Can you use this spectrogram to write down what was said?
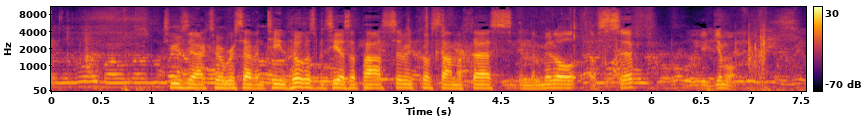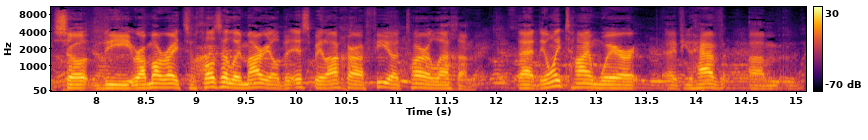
Tuesday, October 17th. Hilchas B'tzias Apas, Simon Samaches, in the middle of Sif. So the Ramah writes. That the only time where if you have um,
